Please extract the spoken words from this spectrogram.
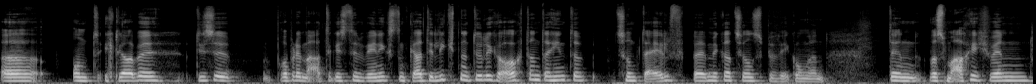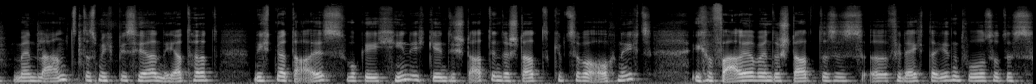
Äh, und ich glaube, diese Problematik ist den wenigsten klar. Die liegt natürlich auch dann dahinter zum Teil bei Migrationsbewegungen. Denn was mache ich, wenn mein Land, das mich bisher ernährt hat, nicht mehr da ist? Wo gehe ich hin? Ich gehe in die Stadt. In der Stadt gibt es aber auch nichts. Ich erfahre aber in der Stadt, dass es äh, vielleicht da irgendwo so das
